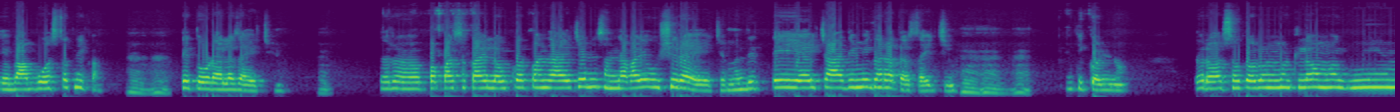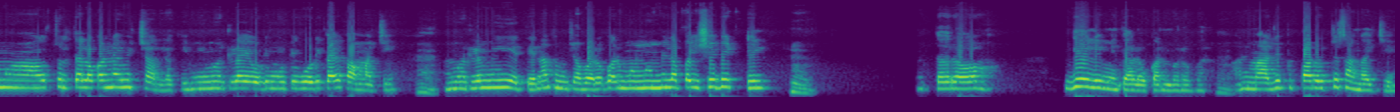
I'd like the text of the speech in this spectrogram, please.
ते बांबू असतात नाही का? ते तोडायला जायचे. तर पप्पा सकाळी लवकर पण जायचे आणि संध्याकाळी उशिरा यायचे. म्हणजे ते यायच्या आधी मी घरात असायची. तिकडनं. तर असं करून म्हटलं मग मी म, चुलत्या लोकांना विचारलं की मी म्हटलं एवढी मोठी गोडी काय कामाची? म्हटलं मी येते ना तुमच्या बरोबर मग मम्मीला पैसे भेटतील. तर गेली मी त्या लोकांबरोबर. आणि माझे पप्पा रोजचे सांगायचे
